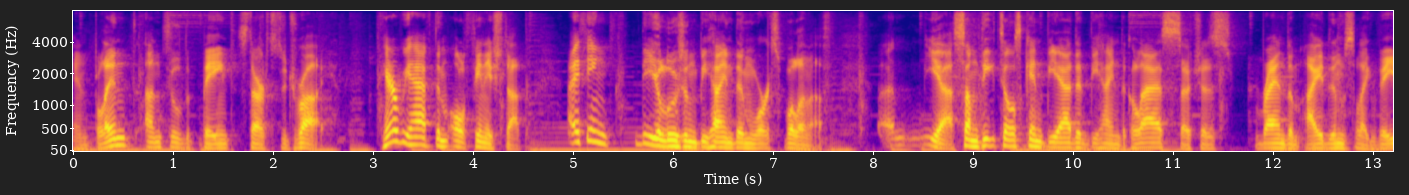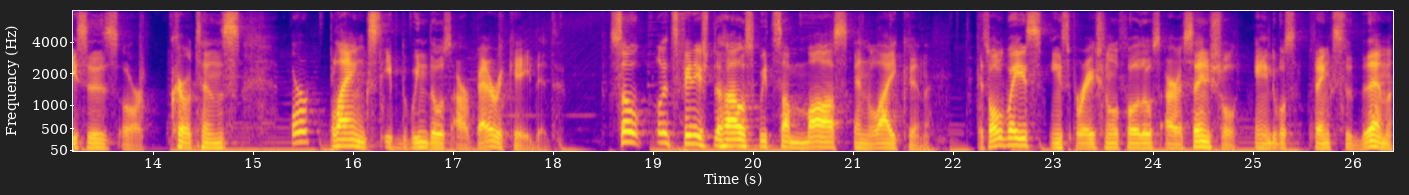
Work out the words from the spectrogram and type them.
and blend until the paint starts to dry. Here we have them all finished up. I think the illusion behind them works well enough. Um, yeah, some details can be added behind the glass, such as random items like vases or curtains, or planks if the windows are barricaded. So let's finish the house with some moss and lichen. As always, inspirational photos are essential, and it was thanks to them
